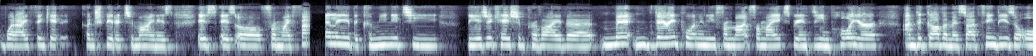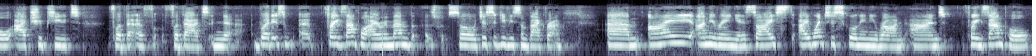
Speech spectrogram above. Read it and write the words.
what I think it contributed to mine is is is uh, from my family, the community, the education provider, very importantly from my from my experience, the employer and the government. So, I think these are all attributes for that for that but it's uh, for example i remember so just to give you some background um, i i'm iranian so i i went to school in iran and for example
